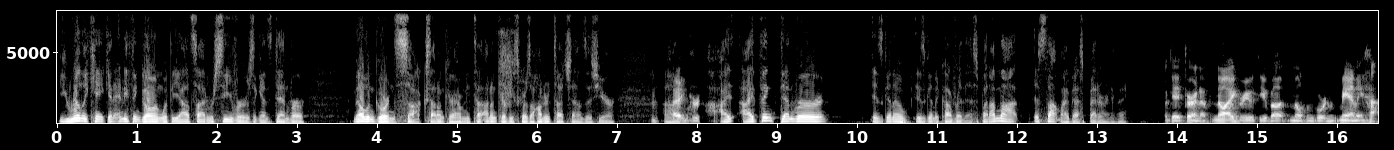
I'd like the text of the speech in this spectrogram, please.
You really can't get anything going with the outside receivers against Denver. Melvin Gordon sucks. I don't care how many. I I don't care if he scores 100 touchdowns this year. I agree. I, I think Denver is gonna is gonna cover this, but I'm not. It's not my best bet or anything. Okay, fair enough. No, I agree with you about Melvin Gordon. Man, I,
